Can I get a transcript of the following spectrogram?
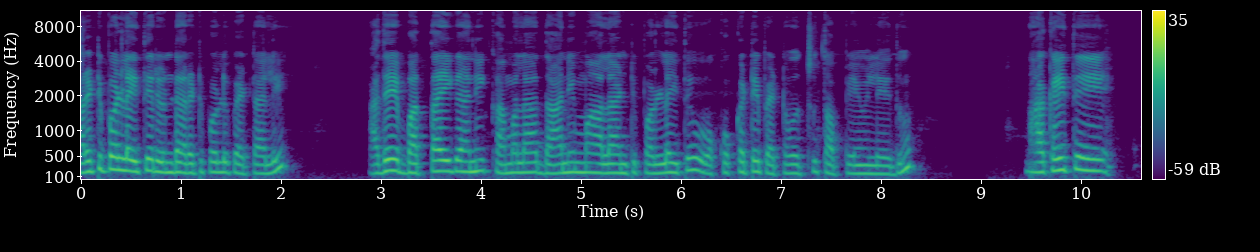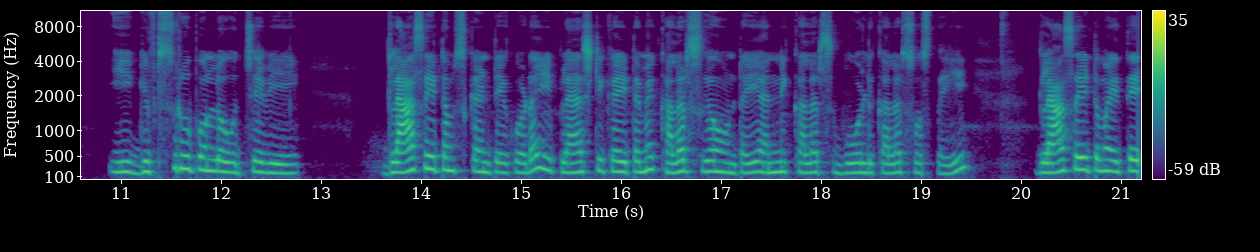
అరటిపళ్ళు అయితే రెండు అరటిపళ్ళు పెట్టాలి. అదే బత్తాయి కానీ కమల దానిమ్మ అలాంటి పళ్ళు అయితే ఒక్కొక్కటే పెట్టవచ్చు తప్పేమీ లేదు. నాకైతే ఈ గిఫ్ట్స్ రూపంలో వచ్చేవి గ్లాస్ ఐటమ్స్ కంటే కూడా ఈ ప్లాస్టిక్ ఐటమే కలర్స్గా ఉంటాయి. అన్ని కలర్స్ బోల్డ్ కలర్స్ వస్తాయి. గ్లాస్ ఐటమ్ అయితే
